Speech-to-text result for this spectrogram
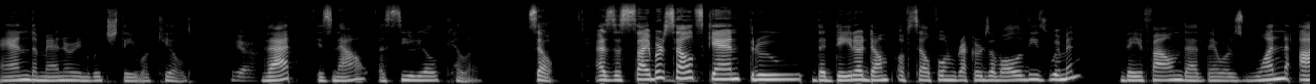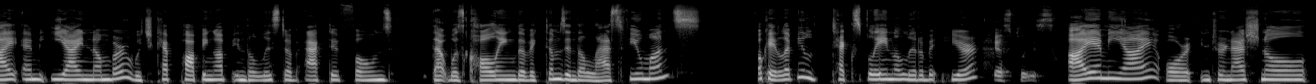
and the manner in which they were killed. Yeah. That is now a serial killer. So, as the cyber mm-hmm. cell scanned through the data dump of cell phone records of all of these women, they found that there was one IMEI number which kept popping up in the list of active phones that was calling the victims in the last few months. Okay, let me explain a little bit here. Yes, please. IMEI or International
